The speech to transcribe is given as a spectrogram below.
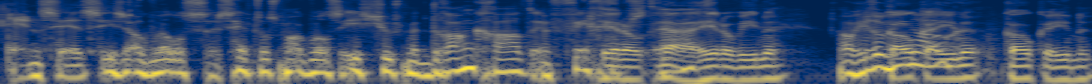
En ze, ze, is ook wel eens, ze heeft volgens mij ook wel eens issues met drank gehad en vechten Hero, ja, heroïne, oh, heroïne ook? cocaïne, cocaïne.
